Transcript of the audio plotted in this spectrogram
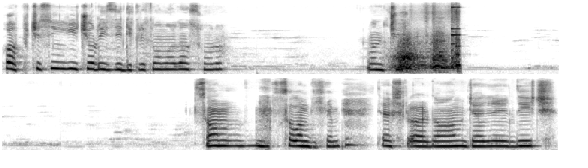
Hop kesin hiç öyle izledik reklamlardan sonra. Lan için. Salam, salam diyeyim. Tekrardan geldik.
